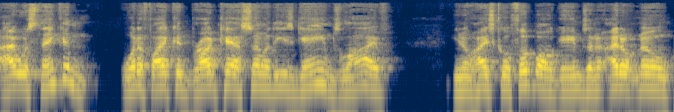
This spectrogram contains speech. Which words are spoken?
I was thinking, what if I could broadcast some of these games live, you know, high school football games, and I don't know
